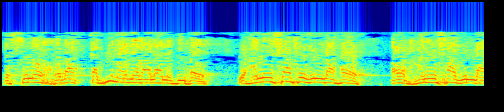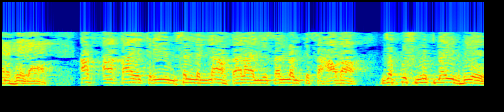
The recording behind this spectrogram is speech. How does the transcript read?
تو سنو خدا کبھی مرنے والا نہیں ہے۔ وہ ہمیشہ سے زندہ ہے اور ہمیشہ زندہ رہے گا۔ اب آقا کریم صلی اللہ تعالی علیہ وسلم کے صحابہ جب کچھ مطمئن ہوئے،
